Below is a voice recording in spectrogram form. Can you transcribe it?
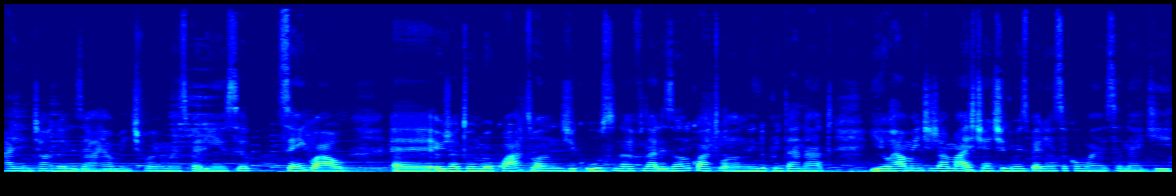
A gente, organizar realmente foi uma experiência sem igual. É, eu já estou no meu quarto ano de curso, né, finalizando o quarto ano, indo para o internato, e eu realmente jamais tinha tido uma experiência como essa, né, que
